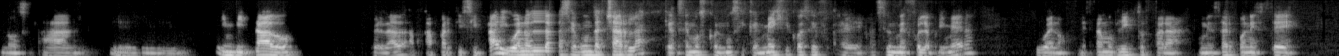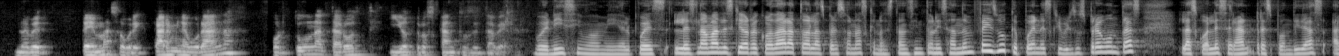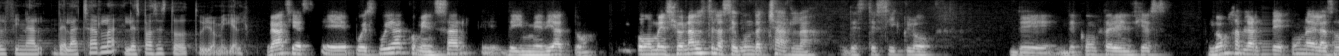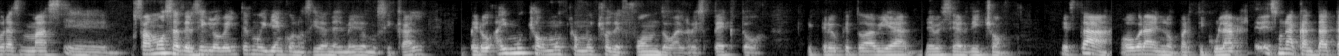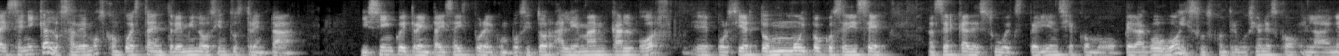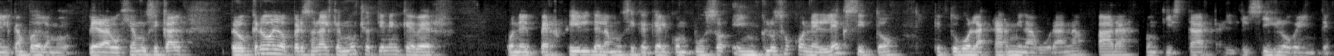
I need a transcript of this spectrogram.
nos ha invitado, ¿verdad?, a, participar. Y bueno, es la segunda charla que hacemos con Música en México. Hace, hace un mes fue la primera. Y bueno, estamos listos para comenzar con este nuevo tema sobre Carmina Burana, Fortuna, Tarot y otros cantos de taberna. Buenísimo, Miguel. Pues les nada más les quiero recordar a todas las personas que nos están sintonizando en Facebook que pueden escribir sus preguntas, las cuales serán respondidas al final de la charla. El espacio es todo tuyo, Miguel. Gracias. Eh, pues voy a comenzar eh, de inmediato. Como mencionado, esta es la segunda charla de este ciclo de, conferencias y vamos a hablar de una de las obras más eh, famosas del siglo XX, es muy bien conocida en el medio musical, pero hay mucho, mucho, mucho de fondo al respecto que creo que todavía debe ser dicho. Esta obra en lo particular es una cantata escénica, lo sabemos, compuesta entre 1935 y 36 por el compositor alemán Karl Orff. Eh, por cierto, muy poco se dice acerca de su experiencia como pedagogo y sus contribuciones en, en el campo de la pedagogía musical, pero creo en lo personal que mucho tienen que ver con el perfil de la música que él compuso e incluso con el éxito que tuvo la Carmina Burana para conquistar el, siglo XX.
